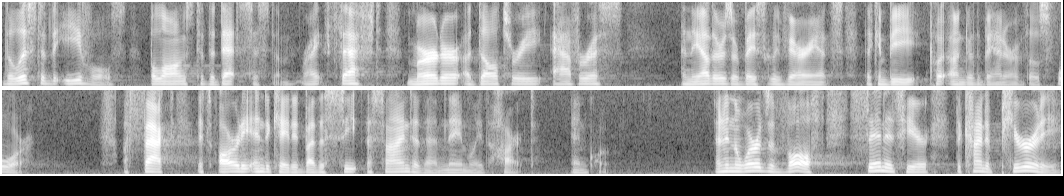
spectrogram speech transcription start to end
The list of the evils belongs to the debt system, right? Theft, murder, adultery, avarice, and the others are basically variants that can be put under the banner of those four a fact it's already indicated by the seat assigned to them, namely the heart. End quote. And in the words of Volf, sin is here the kind of purity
